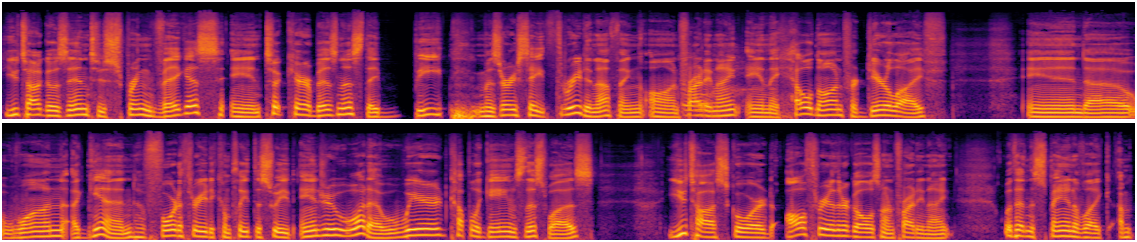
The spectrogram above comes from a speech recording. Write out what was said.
Utah goes into Spring Vegas and took care of business. They beat Missouri State three to nothing on Friday night, and they held on for dear life and uh, won again four to three to complete the sweep. Andrew, what a weird couple of games this was. Utah scored all three of their goals on Friday night within the span of like um,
